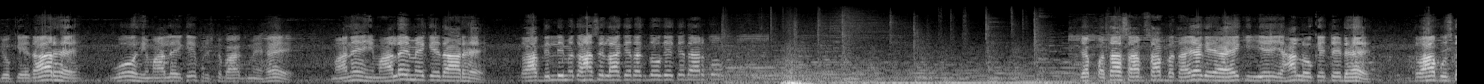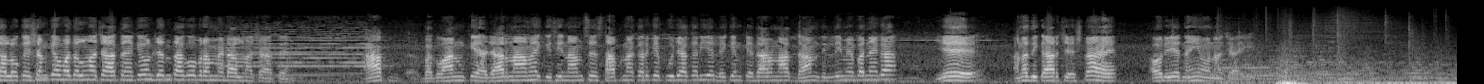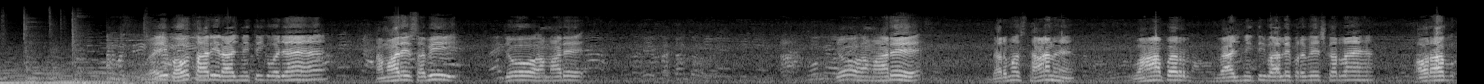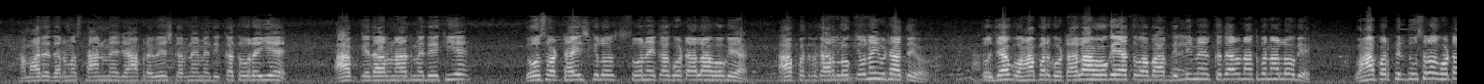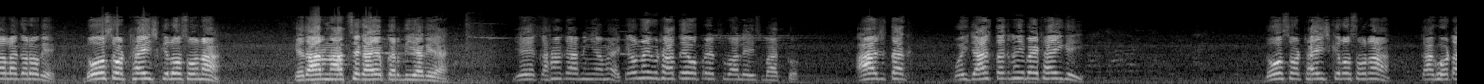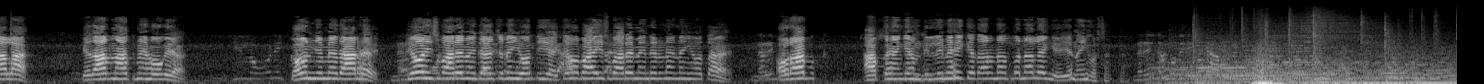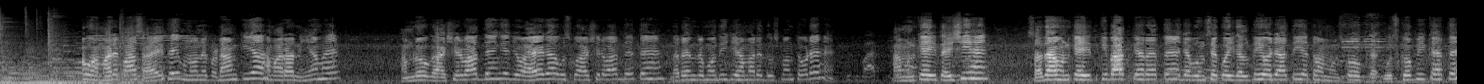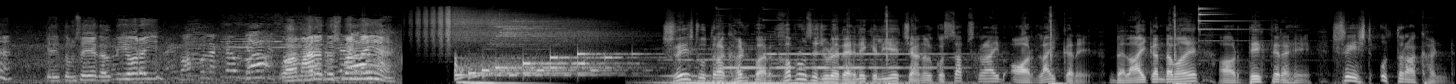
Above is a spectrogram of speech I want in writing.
जो केदार है, वो हिमालय के पृष्ठभाग में है। माने हिमालय में केदार है। तो आप दिल्ली में कहा से ला के रख दोगे केदार को? जब पता साफ़ साफ़ बताया गया है कि ये यहाँ लोकेटेड है तो आप उसका लोकेशन क्यों बदलना चाहते हैं? क्यों जनता को भ्रम में डालना चाहते हैं? आप भगवान के हज़ार नाम है, किसी नाम से स्थापना करके पूजा करिए, लेकिन केदारनाथ धाम दिल्ली में बनेगा, ये अनधिकार चेष्टा है और ये नहीं होना चाहिए। भाई, बहुत सारी राजनीतिक वजह हैं। हमारे सभी जो हमारे जो हमारे धर्म स्थान है वहाँ पर राजनीति वाले प्रवेश कर रहे हैं। और अब हमारे धर्म स्थान में जहाँ प्रवेश करने में दिक्कत हो रही है, आप केदारनाथ में देखिए 228 किलो सोने का घोटाला हो गया। आप पत्रकार लोग क्यों नहीं उठाते हो? तो जब वहाँ पर घोटाला हो गया तो अब आप दिल्ली में केदारनाथ बना लोगे। वहाँ पर फिर दूसरा घोटाला करोगे। 228 किलो सोना केदारनाथ से गायब कर दिया गया। ये कहाँ का नियम है? क्यों नहीं उठाते हो प्रेस वाले इस बात को? आज तक कोई जाँच तक नहीं बैठाई गई। 228 किलो सोना का घोटाला केदारनाथ में हो गया। कौन जिम्मेदार है? क्यों इस बारे में जाँच नहीं होती है? क्यों भाई इस बारे में निर्णय नहीं होता है? और अब आप कहेंगे हम दिल्ली में ही केदारनाथ बना लेंगे? ये नहीं हो सकता। वो हमारे पास आए थे, उन्होंने प्रणाम किया, हमारा नियम है। हम लोग आशीर्वाद देंगे, जो आएगा उसको आशीर्वाद देते हैं। नरेंद्र मोदी जी हमारे दुश्मन थोड़े हैं। हम उनके हितैषी हैं। सदा उनके हित की बात कह रहते हैं। जब उनसे कोई गलती हो जाती है तो हम उसको उसको भी कहते हैं कि तुमसे ये गलती हो रही है। वो हमारे दुश्मन नहीं है। श्रेष्ठ उत्तराखंड पर खबरों से जुड़े रहने के लिए चैनल को सब्सक्राइब और लाइक करें। बेल आइकन दबाएँ और देखते रहें श्रेष्ठ उत्तराखंड।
